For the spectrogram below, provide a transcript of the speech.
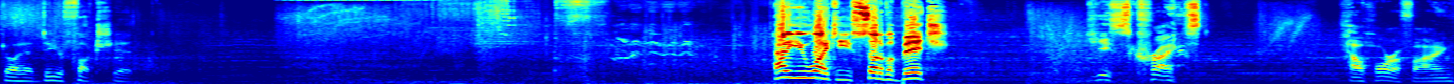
Go ahead, do your fuck shit. How do you like it, you son of a bitch? Jesus Christ. How horrifying.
